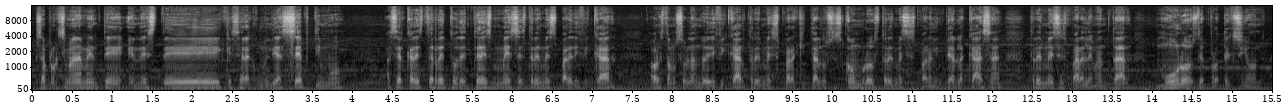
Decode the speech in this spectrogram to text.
Pues aproximadamente en este, ¿qué será? Como el día séptimo, acerca de este reto de tres meses, tres meses para edificar. Ahora estamos hablando de edificar, tres meses para quitar los escombros, tres meses para limpiar la casa, tres meses para levantar muros de protección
